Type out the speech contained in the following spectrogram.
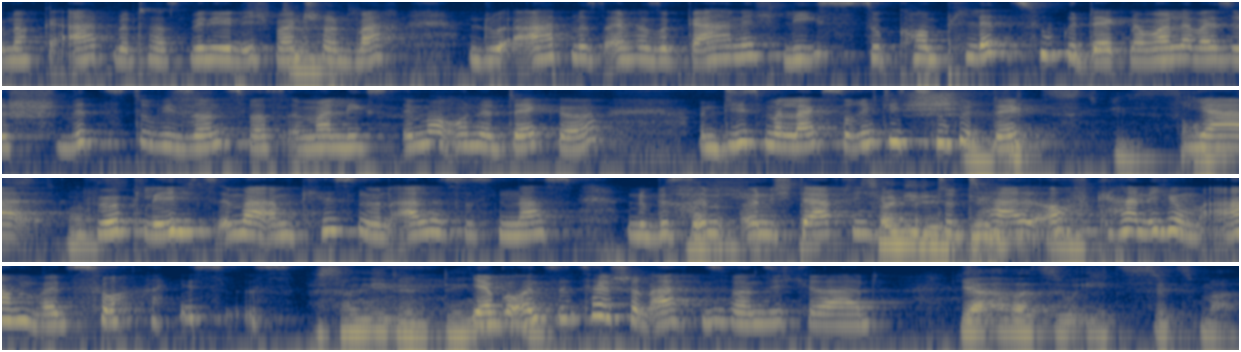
noch geatmet hast. Winnie und ich waren Stimmt. schon wach und du atmest einfach so gar nicht, liegst so komplett zugedeckt. Normalerweise schwitzt du wie sonst was immer, liegst immer ohne Decke. Und diesmal lagst du richtig zugedeckt. Wie sonst Ja, was. wirklich, ist immer am Kissen und alles ist nass. Und du bist im, und ich darf dich total oft gar nicht umarmen, weil es so heiß ist. Was sollen die denn denken? Ja, bei uns es halt schon 28 Grad. Ja, aber so, jetzt sitz mal.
